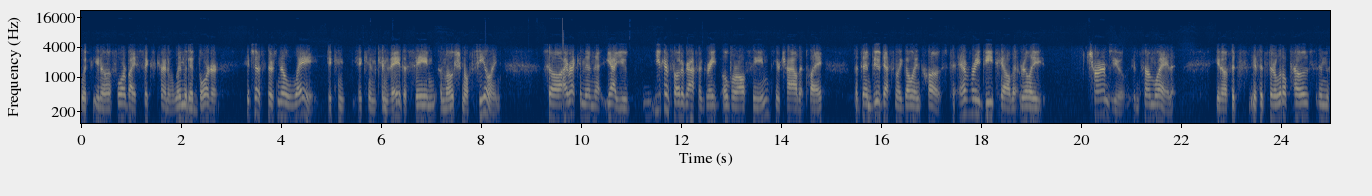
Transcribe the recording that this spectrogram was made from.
with, you know, a four by six kind of limited border, it just, there's no way it can it can convey the same emotional feeling. So I recommend that yeah, you you can photograph a great overall scene, your child at play, but then do definitely go in close to every detail that really charms you in some way that you know if it's if it's their little toes in the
